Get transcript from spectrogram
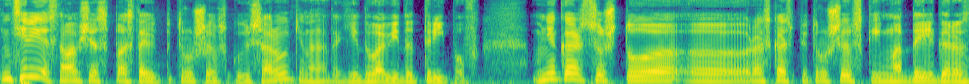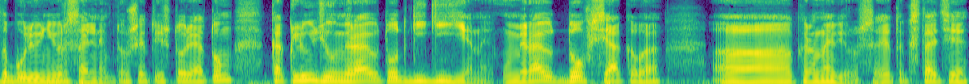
Интересно вообще поставить Петрушевскую и Сорокина, такие два вида трипов – мне кажется, что э, рассказ Петрушевской модель гораздо более универсальная, потому что это история о том, как люди умирают от гигиены, умирают до всякого коронавируса. Это, кстати,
